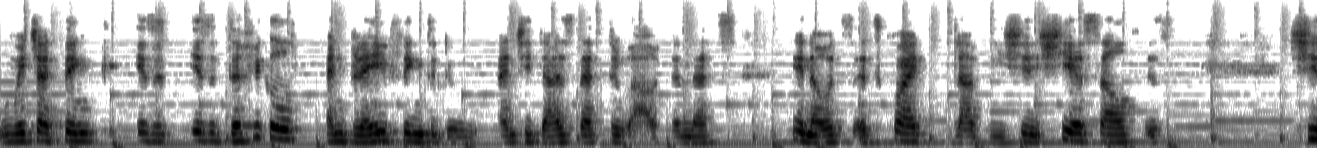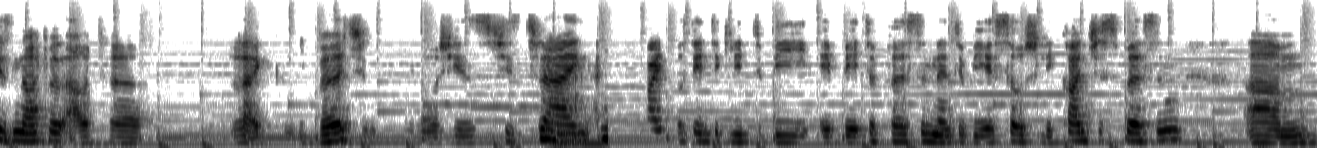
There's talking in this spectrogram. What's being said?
which I think is a, is a difficult and brave thing to do. And she does that throughout. And that's, you know, it's, it's quite lovely. She, she herself is, she's not without her like virtue. You know, she's she's trying mm. quite authentically to be a better person and to be a socially conscious person. Um,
